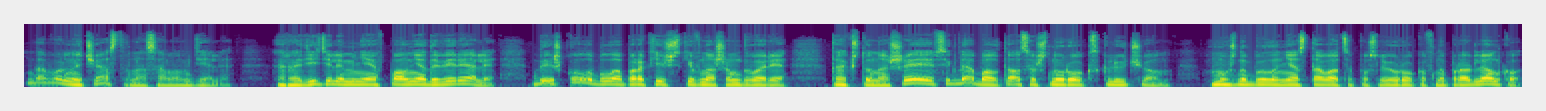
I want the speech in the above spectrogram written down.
Довольно часто на самом деле. Родители мне вполне доверяли, да и школа была практически в нашем дворе, так что на шее всегда болтался шнурок с ключом. Можно было не оставаться после уроков на продленку,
